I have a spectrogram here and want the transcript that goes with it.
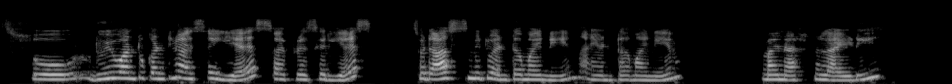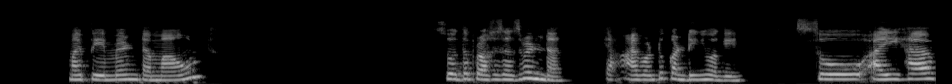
So do you want to continue? I say yes. So I press here yes. So it asks me to enter my name. I enter my name, my national ID, my payment amount. So the process has been done. Yeah, I want to continue again. So I have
